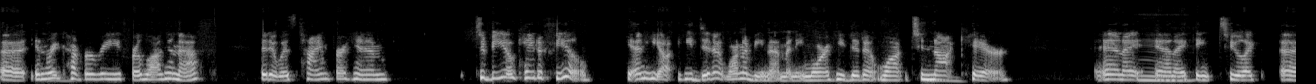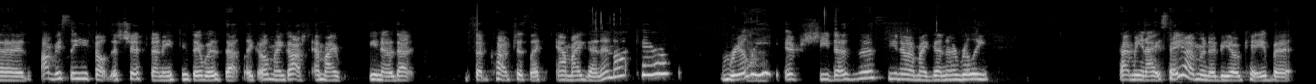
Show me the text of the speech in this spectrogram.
uh, in recovery for long enough that it was time for him to be okay to feel. And he he didn't want to be numb anymore. He didn't want to not care. And I and I think too, like uh, obviously he felt the shift, and I think there was that like, oh my gosh, am I? You know that subconscious like, am I gonna not care? Really? If she does this, you know, am I gonna really? I mean, I say I'm gonna be okay, but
